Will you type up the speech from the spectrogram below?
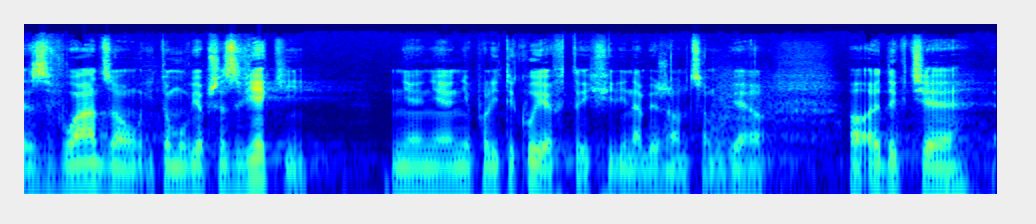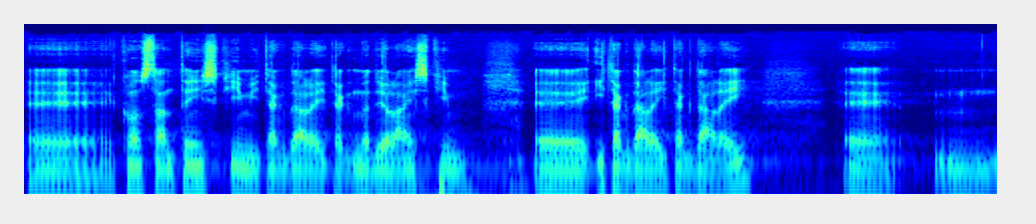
z władzą, i to mówię przez wieki, nie, nie, nie politykuję w tej chwili na bieżąco, mówię o o edykcie e, konstantyńskim i tak dalej, tak mediolańskim e, i tak dalej, i tak dalej, e, mm,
